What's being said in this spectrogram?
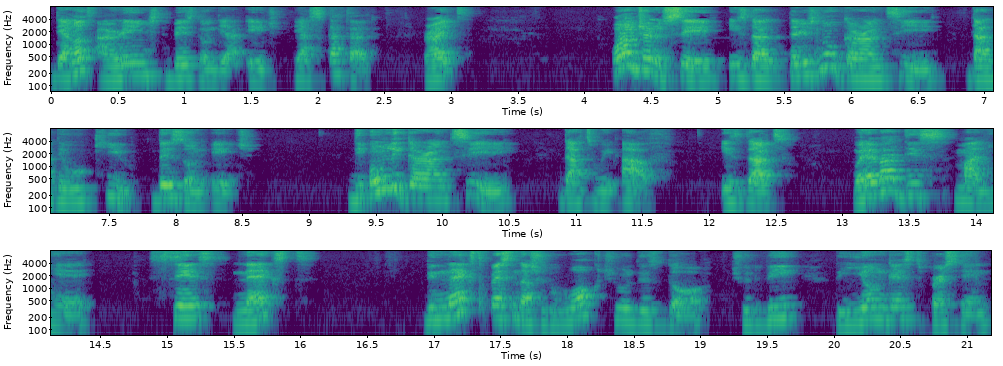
They are not arranged based on their age. They are scattered, right? What I'm trying to say is that there is no guarantee that they will queue based on age. The only guarantee that we have is that whenever this man here says next, the next person that should walk through this door should be the youngest person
